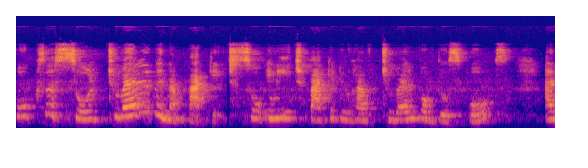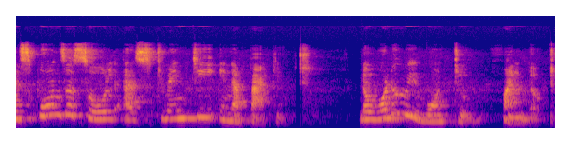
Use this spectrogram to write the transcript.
are sold 12 in a package. So in each packet you have 12 of those forks and spoons are sold as 20 in a package. Now what do we want to find out?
